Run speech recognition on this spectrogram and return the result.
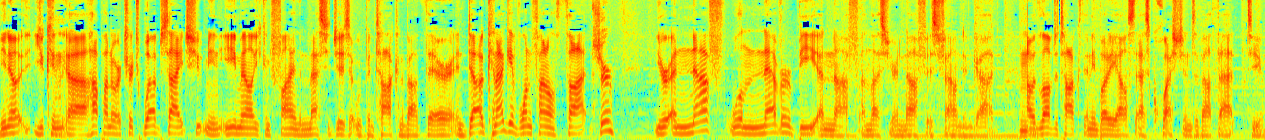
You know, you can uh, hop onto our church website, shoot me an email. You can find the messages that we've been talking about there. And Doug, can I give one final thought? Sure. Your enough will never be enough unless your enough is found in God. Hmm. I would love to talk with anybody else, ask questions about that too.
